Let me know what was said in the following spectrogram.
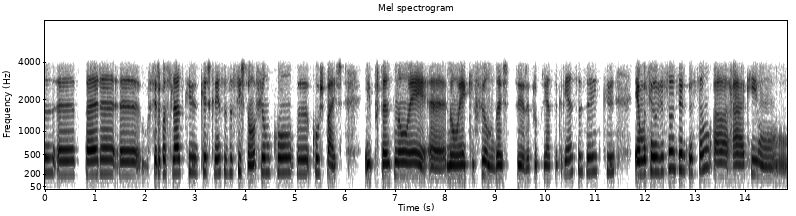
uh, para uh, ser aconselhado que, que, as crianças assistam ao filme com, uh, com os pais. E, portanto, não é, não é que o filme deixe de ser apropriado para crianças, é que é uma sinalização a dizer, atenção, há, há aqui um,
